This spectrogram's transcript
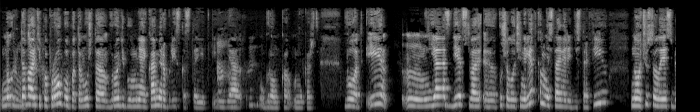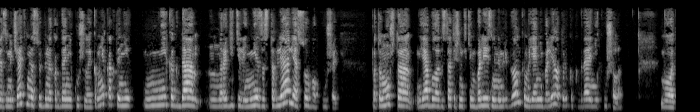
ну, давайте попробую, потому что вроде бы у меня и камера близко стоит, и ага. я громко, мне кажется. Вот, и я с детства э, кушала очень редко, мне ставили дистрофию, но чувствовала я себя замечательно, особенно когда не кушала. И ко мне как-то ни, никогда родители не заставляли особо кушать, потому что я была достаточно таким болезненным ребенком, и я не болела только когда я не кушала. Вот.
